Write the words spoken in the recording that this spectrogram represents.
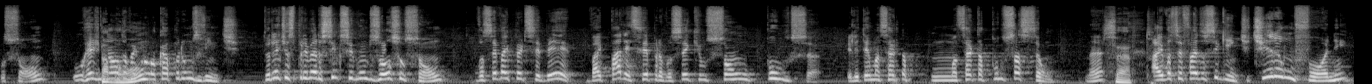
o som, o Reginaldo Tá vai colocar por uns 20. Durante os primeiros 5 segundos, ouça o som. Você vai perceber, vai parecer pra você que o som pulsa. Ele tem uma certa, uma certa pulsação, né? Certo. Aí você faz o seguinte: tira um fone.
